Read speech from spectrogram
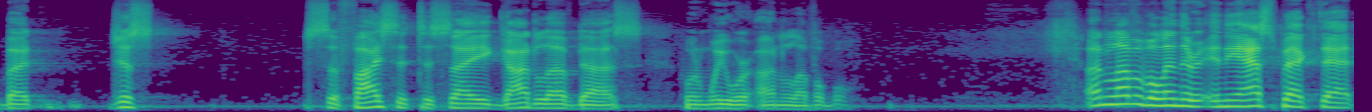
But just suffice it to say, God loved us when we were unlovable. Unlovable in the, in the aspect that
